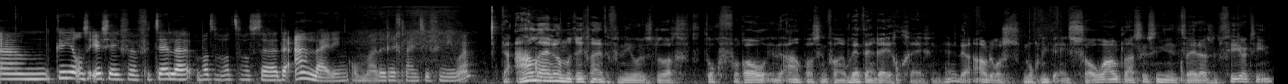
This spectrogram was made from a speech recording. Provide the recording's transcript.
Um, kun je ons eerst even vertellen, wat, wat was de, de aanleiding om de richtlijn te vernieuwen? De aanleiding om de richtlijn te vernieuwen dus lag toch vooral in de aanpassing van wet en regelgeving. De oude was nog niet eens zo oud, laatst is niet in 2014.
